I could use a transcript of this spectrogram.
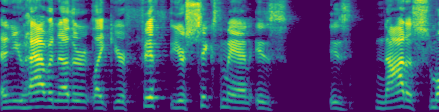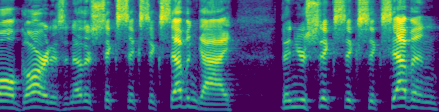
and you have another like your fifth your sixth man is is not a small guard is another six six six seven guy then you're six six six seven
